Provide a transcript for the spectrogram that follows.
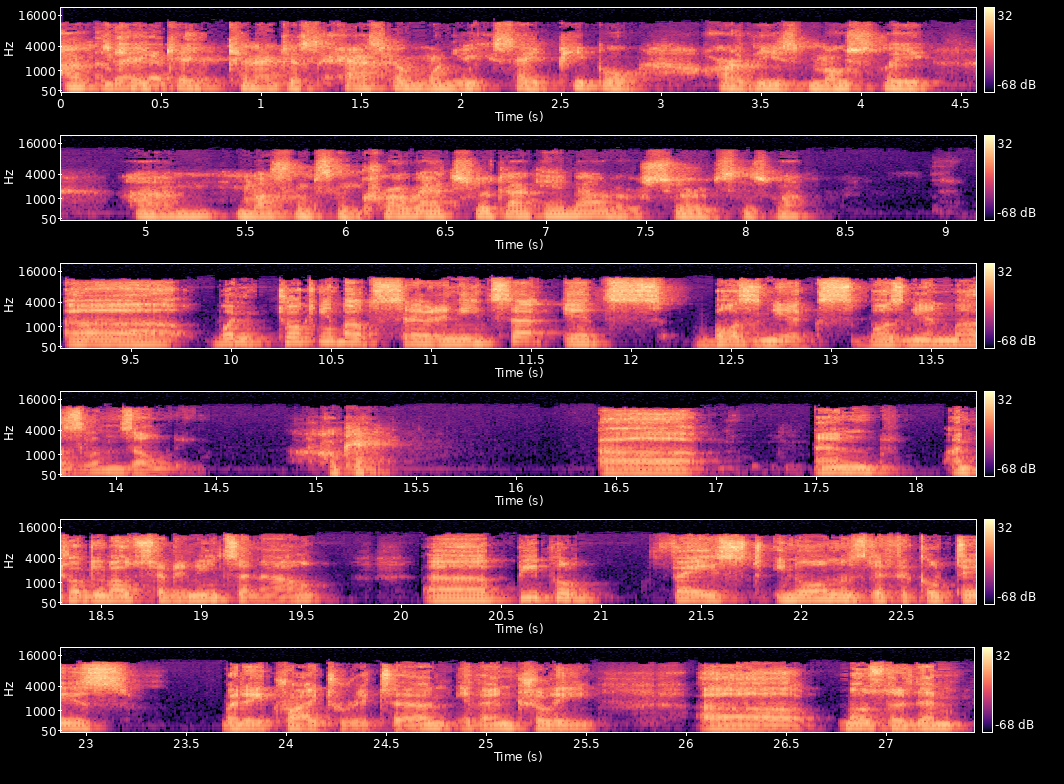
Uh, can, can, can, I just ask when you say people, are these mostly um, Muslims and Croats you're talking about, or Serbs as well? Uh, when talking about Srebrenica, it's Bosniaks, Bosnian Muslims only. Okay. Uh, and I'm talking about Srebrenica now. Uh, people faced enormous difficulties when they tried to return. Eventually, uh, most of them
